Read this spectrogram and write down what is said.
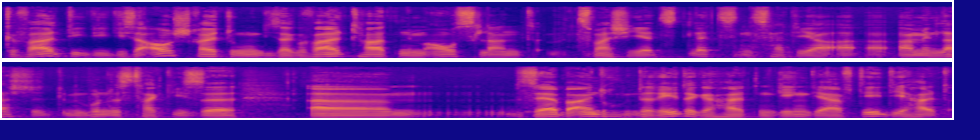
Gewalt, die, die, diese Ausschreitungen, dieser Gewalttaten im Ausland. Zum Beispiel jetzt letztens hatte ja Armin Laschet im Bundestag diese ähm, sehr beeindruckende Rede gehalten gegen die AfD, die halt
